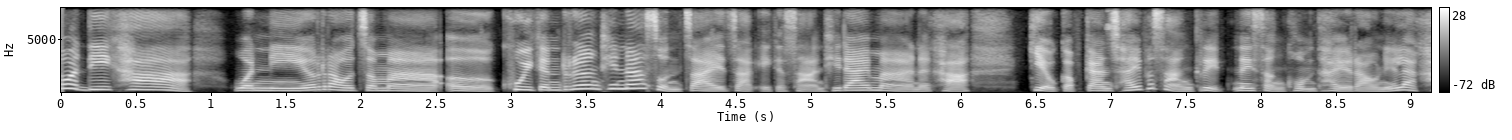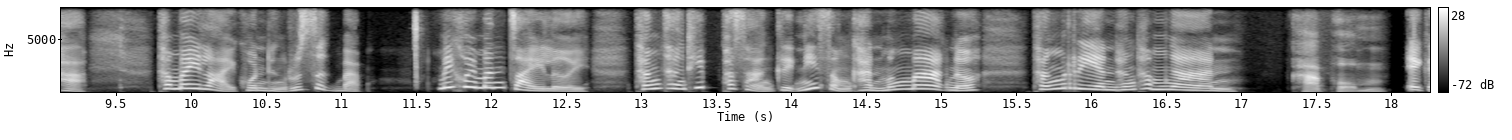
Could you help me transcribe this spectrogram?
สวัสดีค่ะ วันนี้เราจะมาเอ่อคุยกันเรื่องที่น่าสนใจจากเอกสารที่ได้มานะคะ เกี่ยวกับการใช้ภาษาอังกฤษในสังคมไทยเรานี่แหละค่ะทำไมหลายคนถึงรู้สึกแบบไม่ค่อยมั่นใจเลย ทั้งทั้งที่ภาษาอังกฤษนี่สำคัญมากๆเนอะทั้งเรียนทั้งทำงาน ครับผม เอก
